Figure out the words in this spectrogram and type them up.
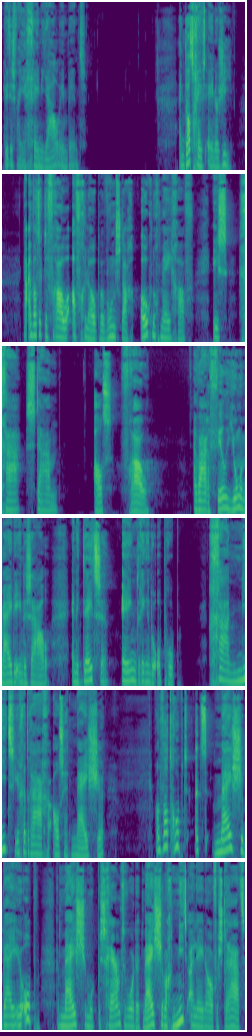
Dit is waar je geniaal in bent. En dat geeft energie. Nou, en wat ik de vrouwen afgelopen woensdag ook nog meegaf, is ga staan als vrouw. Er waren veel jonge meiden in de zaal en ik deed ze één dringende oproep. Ga niet je gedragen als het meisje. Want wat roept het meisje bij je op? Het meisje moet beschermd worden. Het meisje mag niet alleen over straat.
